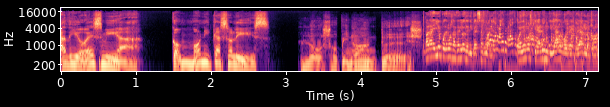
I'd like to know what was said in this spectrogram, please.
Radio es mía. Con Mónica Solís. Los opinantes. Para ello podemos hacerlo de diversas maneras. Podemos crear un diálogo y recrearlo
